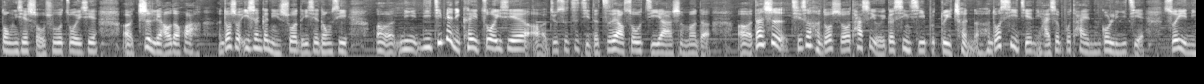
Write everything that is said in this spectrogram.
动一些手术做一些呃治疗的话，很多时候医生跟你说的一些东西，呃，你你即便你可以做一些呃，就是自己的资料收集啊什么的，呃，但是其实很多。时候它是有一个信息不对称的，很多细节你还是不太能够理解，所以你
